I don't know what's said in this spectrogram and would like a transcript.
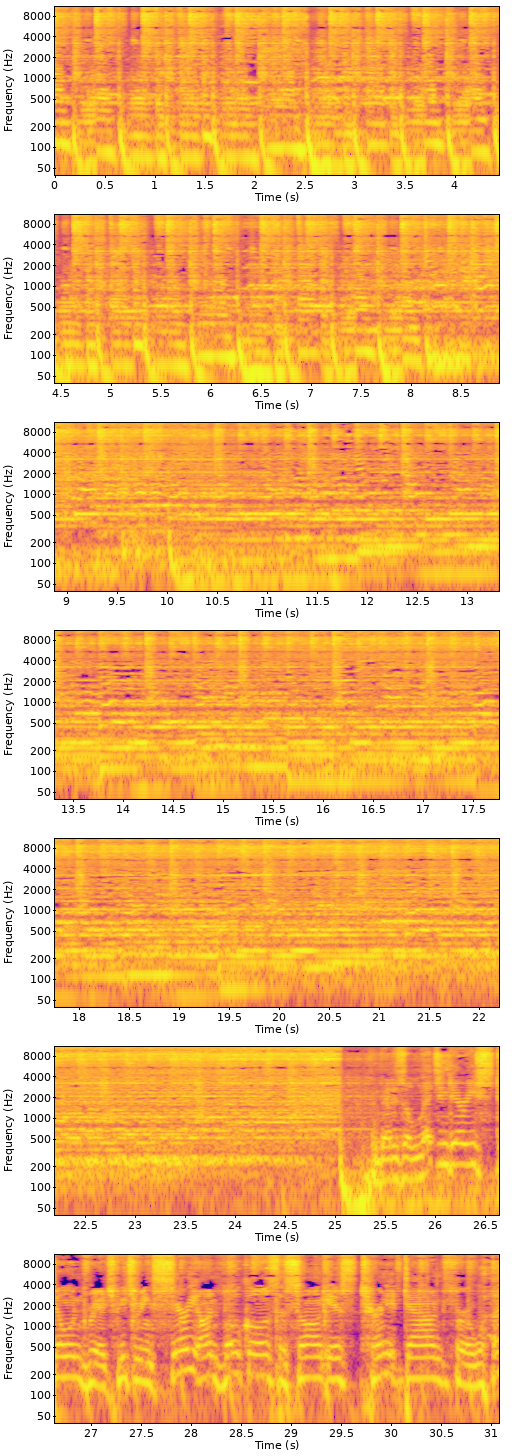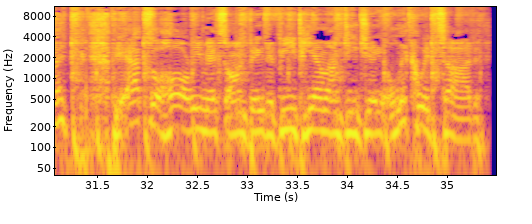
Thank you. That is a legendary StoneBridge featuring Seri on vocals. The song is Turn It Down for What? The Axel Hall remix on Beta BPM. I'm DJ Liquid Todd.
